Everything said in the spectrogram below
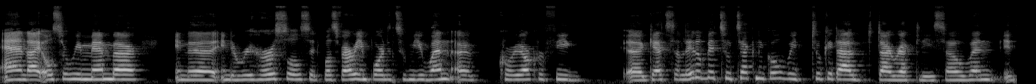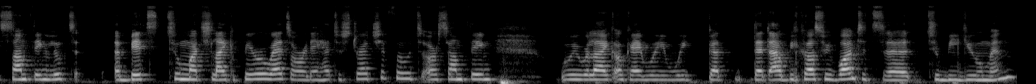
And i also remember in the in the rehearsals it was very important to me when a choreography uh, gets a little bit too technical we took it out directly. So when it something looked a bit too much like a pirouette or they had to stretch a foot or something. We were like okay we we got that out because we wanted uh, to be human.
